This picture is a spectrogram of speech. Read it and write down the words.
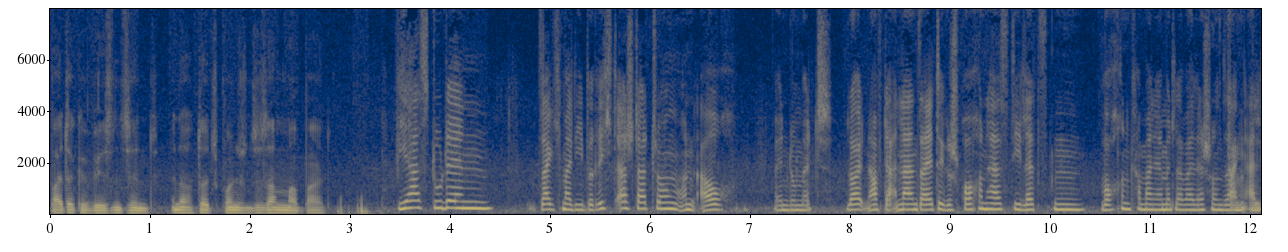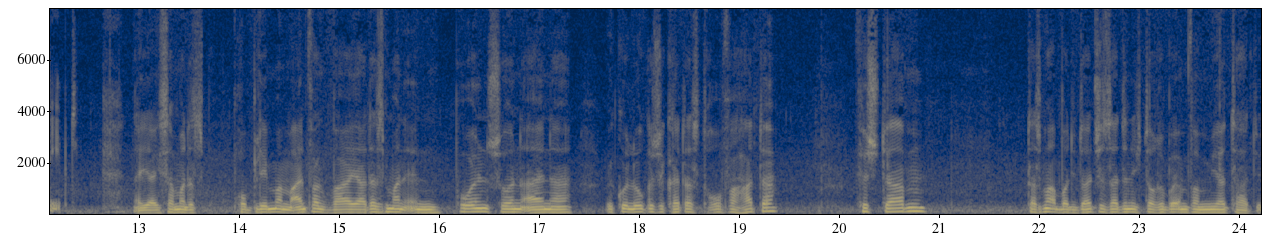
weiter gewesen sind in der deutsch-polnischen Zusammenarbeit. Wie hast du denn, sag ich mal, die Berichterstattung und auch wenn du mit Leuten auf der anderen Seite gesprochen hast, die letzten Wochen, kann man ja mittlerweile schon sagen, erlebt? Naja, ich sag mal, das Problem am Anfang war ja, dass man in Polen schon eine ökologische Katastrophe hatte, Fischsterben, dass man aber die deutsche Seite nicht darüber informiert hat,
